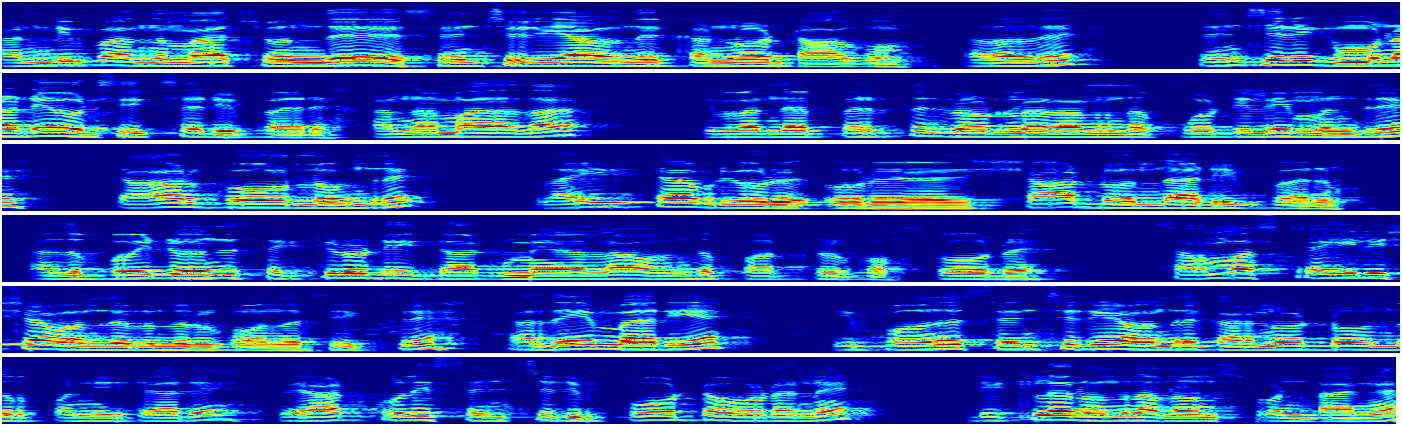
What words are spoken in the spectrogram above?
கண்டிப்பாக அந்த மேட்ச் வந்து செஞ்சுரியாக வந்து கன்வெர்ட் ஆகும். அதாவது செஞ்சுரிக்கு முன்னாடியே ஒரு சிக்ஸ் அடிப்பார். அந்த மாதிரி தான் இப்போ அந்த பெருத்து கிரவுண்டில் நடந்த போட்டியிலையும் வந்து ஸ்டார் ஓவரில் வந்து லைட்டாக அப்படி ஒரு ஒரு ஷாட் வந்து அடிப்பார். அது போயிட்டு வந்து செக்யூரிட்டி கார்டு மேலெலாம் வந்து பட்டிருக்கும். ஸோ ஒரு செம்ம ஸ்டைலிஷாக வந்து இருந்திருக்கும் அந்த சிக்ஸு அதே மாதிரியே இப்போ வந்து செஞ்சுரியாக வந்து கன்வெர்ட்டும் வந்து பண்ணிட்டாரு. விராட் கோலி செஞ்சுரி போட்ட உடனே டிக்ளர் வந்து அனௌன்ஸ் பண்ணிட்டாங்க.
